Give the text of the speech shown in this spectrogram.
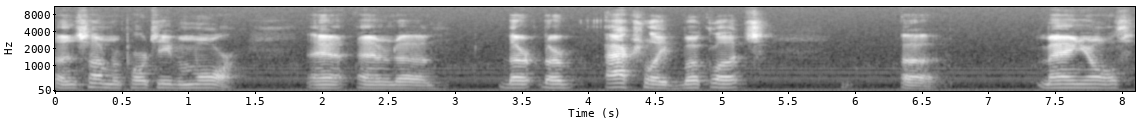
and some reports even more, and and uh, they're they're actually booklets, uh, manuals,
